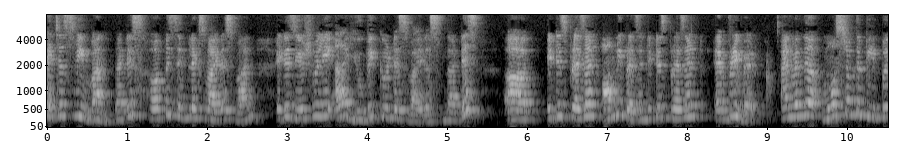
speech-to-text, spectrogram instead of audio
HSV1 that is herpes simplex virus 1 it is usually a ubiquitous virus. That is uh, it is present omnipresent it is present everywhere. And when the most of the people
